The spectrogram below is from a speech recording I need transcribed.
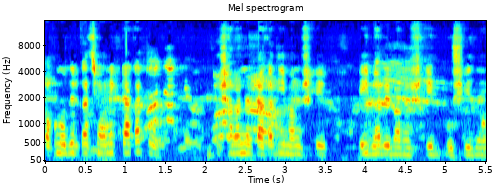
তখন ওদের কাছে অনেক টাকা তো, সামান্য টাকা দিয়ে মানুষকে এইভাবে মানুষকে বসিয়ে দেয়।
